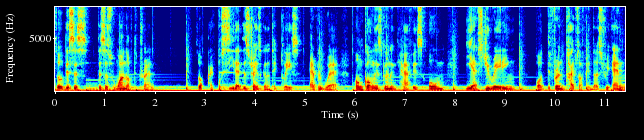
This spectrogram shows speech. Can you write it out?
so this is this is one of the trend. So I foresee that this trend is going to take place everywhere. Hong Kong is going to have its own ESG rating for different types of industry and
